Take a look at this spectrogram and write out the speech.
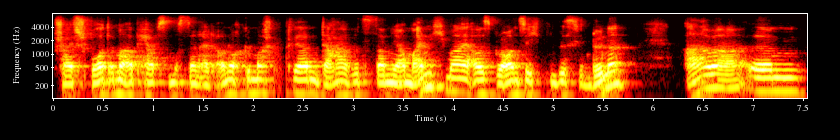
Scheiß Sport immer ab Herbst muss dann halt auch noch gemacht werden. Da wird es dann ja manchmal aus Ground-Sicht ein bisschen dünner. Aber ähm,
